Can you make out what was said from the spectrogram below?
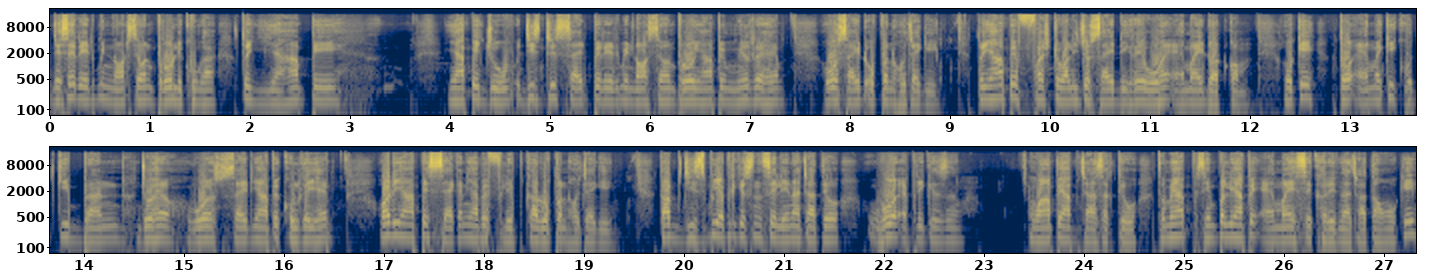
जैसे रेडमी नोट सेवन प्रो लिखूँगा तो यहाँ पे यहाँ पे जो जिस जिस साइट पे रेडमी नोट सेवन प्रो यहाँ पे मिल रहे हैं, वो साइट ओपन हो जाएगी। तो यहाँ पे फ़र्स्ट वाली जो साइट दिख रही है, वो है M I dot com okay तो एम आई की खुद की ब्रांड जो है, वो साइट यहाँ पे खुल गई है और यहाँ पे सेकंड यहाँ पे फ्लिपकार्ट ओपन हो जाएगी। तो आप जिस भी एप्लीकेशन से लेना चाहते हो, वो एप्लीकेशन वहाँ पे आप जा सकते हो। तो मैं आप सिंपल यहाँ पे एम से ख़रीदना चाहता हूँ ओके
